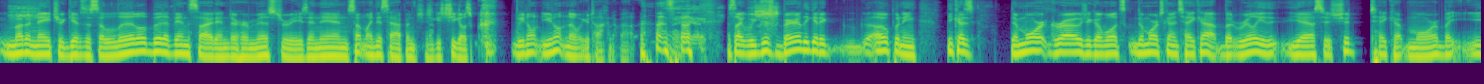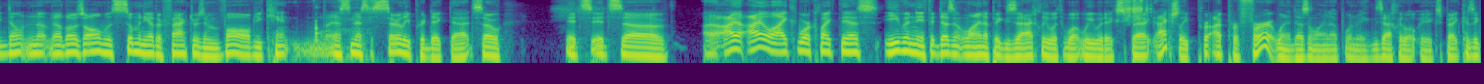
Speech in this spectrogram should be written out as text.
Mother Nature gives us a little bit of insight into her mysteries, and then something like this happens. She goes, "We don't, you don't know what you're talking about." so it's like we just barely get an opening because the more it grows, you go, "Well, it's the more it's going to take up." But really, yes, it should take up more, but you don't know. Now, there's always so many other factors involved. You can't necessarily predict that. So it's it's uh I, I like work like this, even if it doesn't line up exactly with what we would expect. Actually, pr- I prefer it when it doesn't line up when exactly what we expect because it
